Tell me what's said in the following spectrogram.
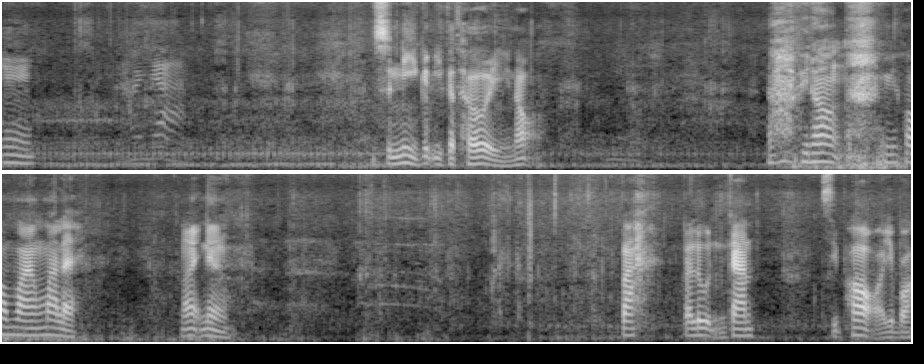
อืมหายาก สนี่กับอีกระเทยเนาะอะพี่น้องมีความวางมาเลยน้อยหนึ่งไปไปลุ้นกันสิพ่ออยู่บ่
